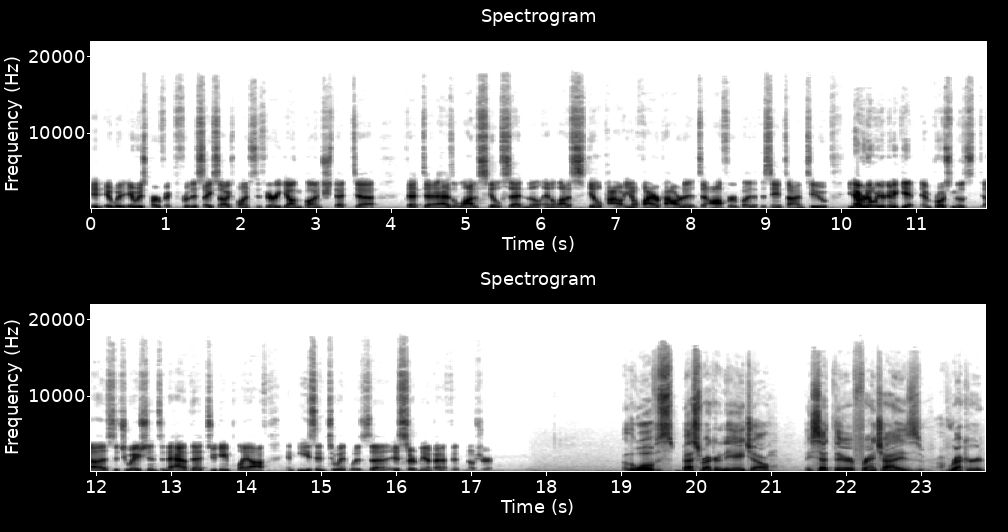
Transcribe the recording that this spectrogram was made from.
It, it, was, it was perfect for this Ice Hogs bunch. This very young bunch that uh, that uh, has a lot of skill set and a, and a lot of skill power, you know, firepower to, to offer. But at the same time, too, you never know what you're going to get approaching those uh, situations, and to have that two game playoff and ease into it was uh, is certainly a benefit. No sure. The Wolves' best record in the AHL. They set their franchise record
